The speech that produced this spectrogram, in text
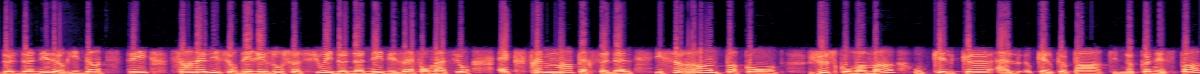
de donner leur identité, s'en aller sur des réseaux sociaux et de donner des informations extrêmement personnelles. Ils se rendent pas compte jusqu'au moment où quelqu'un, quelque part qu'ils ne connaissent pas,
